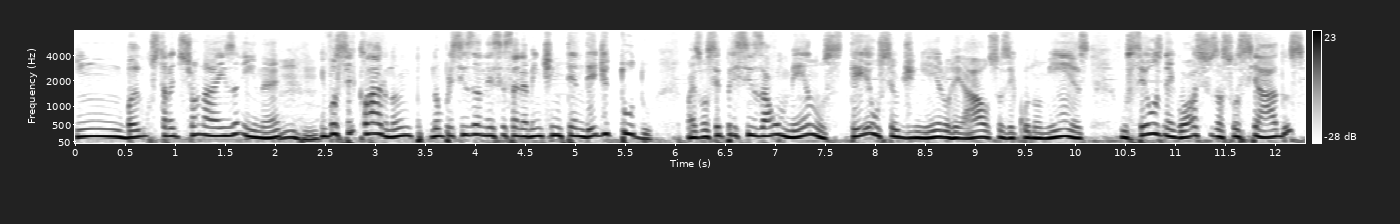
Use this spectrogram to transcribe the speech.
em bancos tradicionais aí, né? Uhum. E você, claro, não, não precisa necessariamente entender de tudo, mas você precisa ao menos ter o seu dinheiro real, suas economias, os seus negócios associados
